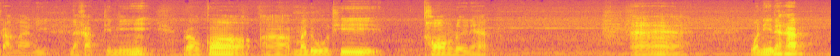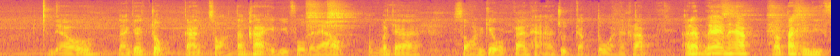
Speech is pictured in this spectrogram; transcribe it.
ประมาณนี้นะครับ ทีนี้เราก็มาดูที่ทองเลยนะครับอ่าวันนี้นะครับ เดี๋ยวหลังจากจบการสอนตั้งค่า AP4 ไปแล้ว ผมก็จะสอนเกี่ยวกับการหาจุดกลับตัวนะครับ อันดับแรกนะครับ เราตั้ง AP4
